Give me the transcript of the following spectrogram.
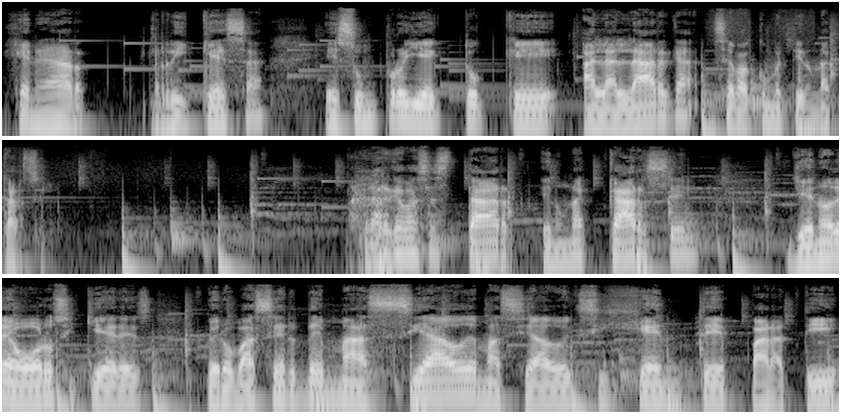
generar riqueza es un proyecto que a la larga se va a convertir en una cárcel. A la larga vas a estar en una cárcel lleno de oro si quieres, pero va a ser demasiado, demasiado exigente para ti.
